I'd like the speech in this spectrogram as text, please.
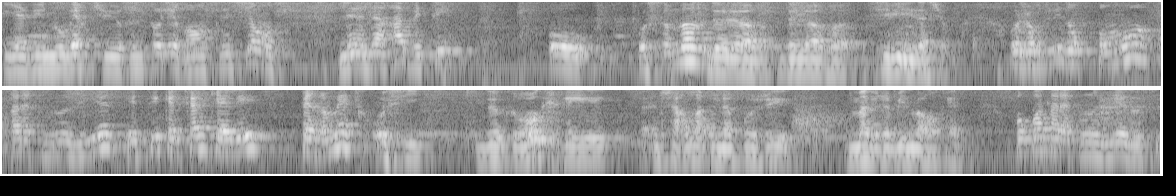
il y avait une ouverture, une tolérance, les sciences. Les Arabes étaient au, au summum de leur, de leur euh, civilisation. Aujourd'hui, donc pour moi, Tariq ibn était quelqu'un qui allait permettre aussi de recréer, Inch'Allah, une apogée maghrébine marocaine. Pourquoi Tarek nous aussi?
